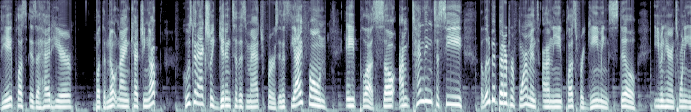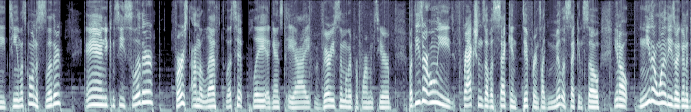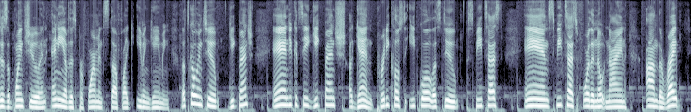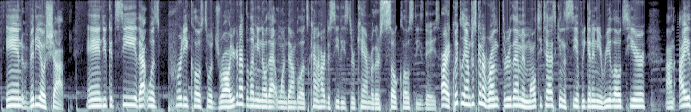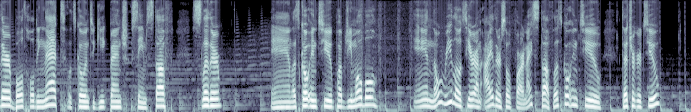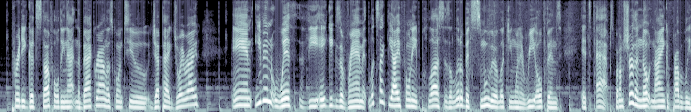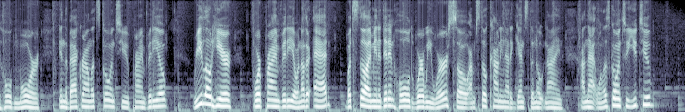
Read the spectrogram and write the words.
the 8 Plus is ahead here, but the Note 9 catching up. Who's going to actually get into this match first? And it's the iPhone 8 Plus, so I'm tending to see a little bit better performance on the 8 Plus for gaming still, even here in 2018. Let's go into Slither. And you can see Slither first on the left. Let's hit play against AI. Very similar performance here. But these are only fractions of a second difference, like milliseconds. So, you know, neither one of these are going to disappoint you in any of this performance stuff, like even gaming. Let's go into Geekbench. And you can see Geekbench, again, pretty close to equal. Let's do speed test. And speed test for the Note 9 on the right. And Video Shop. And you could see that was pretty close to a draw. You're gonna have to let me know that one down below. It's kind of hard to see these through camera. They're so close these days. All right, quickly, I'm just gonna run through them in multitasking to see if we get any reloads here on either, both holding that. Let's go into Geekbench, same stuff. Slither, and let's go into PUBG Mobile. And no reloads here on either so far. Nice stuff. Let's go into Dead Trigger 2. Pretty good stuff, holding that in the background. Let's go into Jetpack Joyride. And even with the 8 gigs of RAM, it looks like the iPhone 8 Plus is a little bit smoother looking when it reopens its apps. But I'm sure the Note 9 could probably hold more in the background. Let's go into Prime Video. Reload here for Prime Video, another ad. But still, I mean, it didn't hold where we were, so I'm still counting that against the Note 9 on that one. Let's go into YouTube.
